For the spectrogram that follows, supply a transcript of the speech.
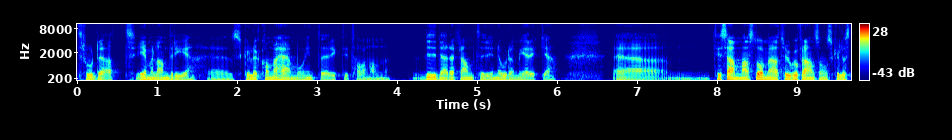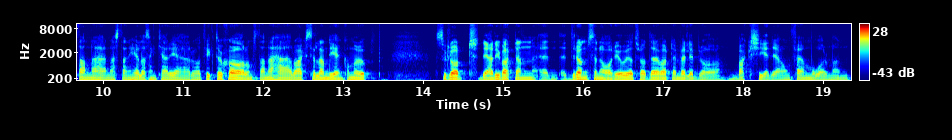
trodde att Emil André skulle komma hem och inte riktigt ha någon vidare framtid i Nordamerika. Eh, tillsammans då med att Hugo Fransson skulle stanna här nästan hela sin karriär och att Viktor Sjöholm stannar här och Axel Landén kommer upp. Såklart, det hade ju varit en, ett drömscenario. Jag tror att det hade varit en väldigt bra backkedja om fem år, men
